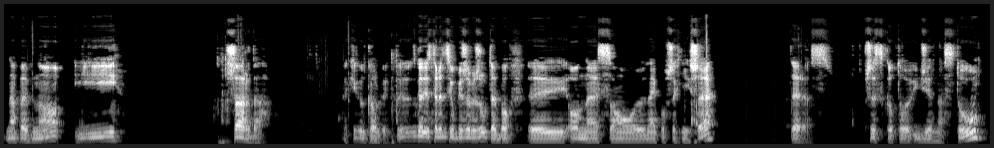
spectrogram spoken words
Na pewno. I szarda. Jakiegokolwiek. Zgodnie z tradycją bierzemy żółte, bo y, one są najpowszechniejsze. Teraz wszystko to idzie na stół.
